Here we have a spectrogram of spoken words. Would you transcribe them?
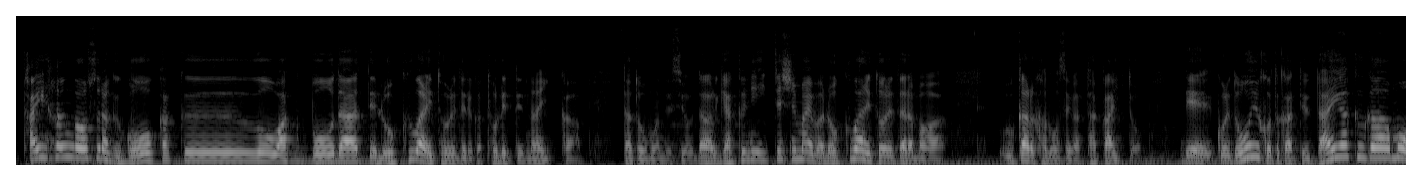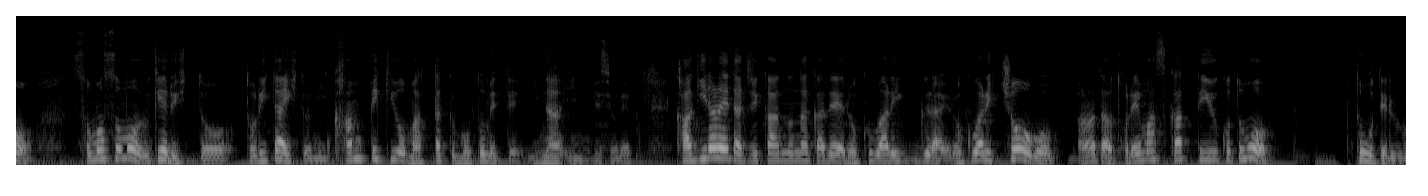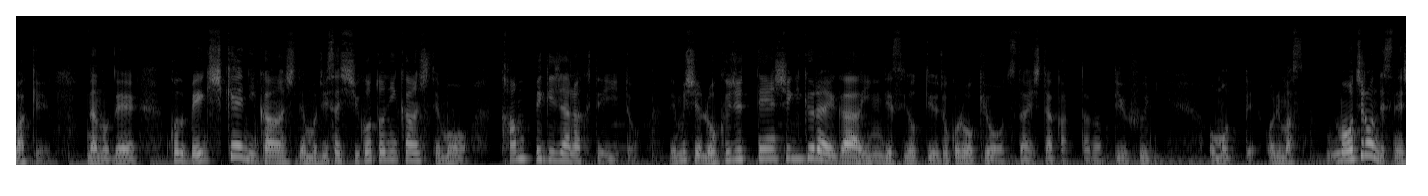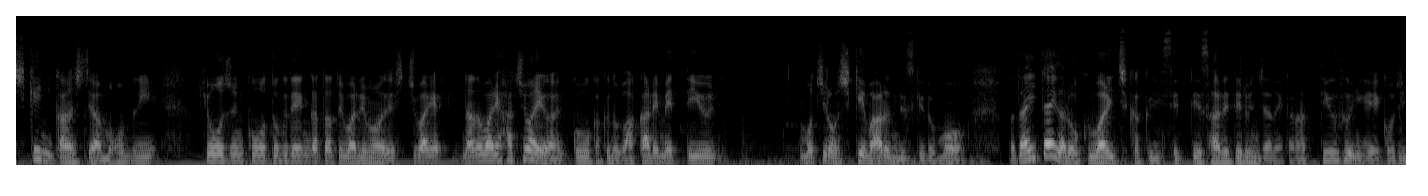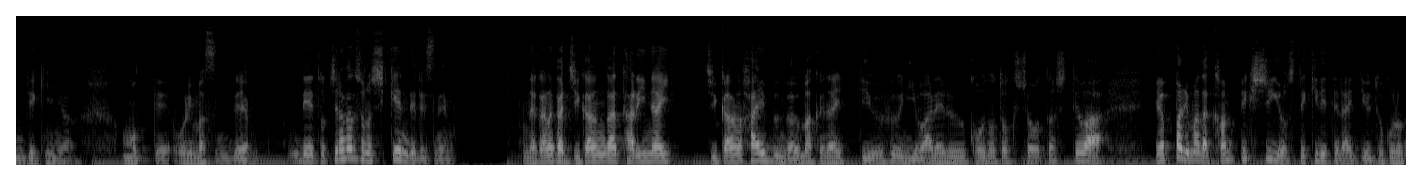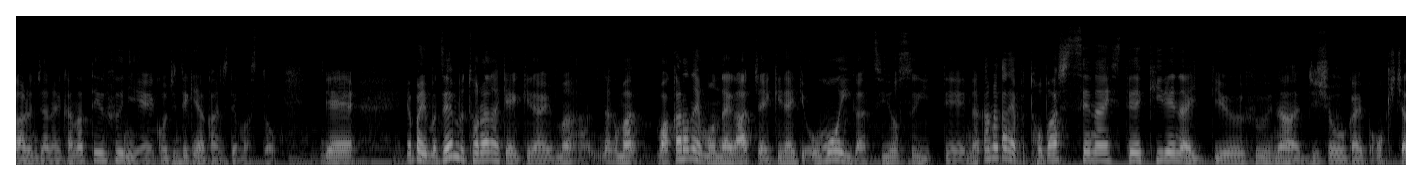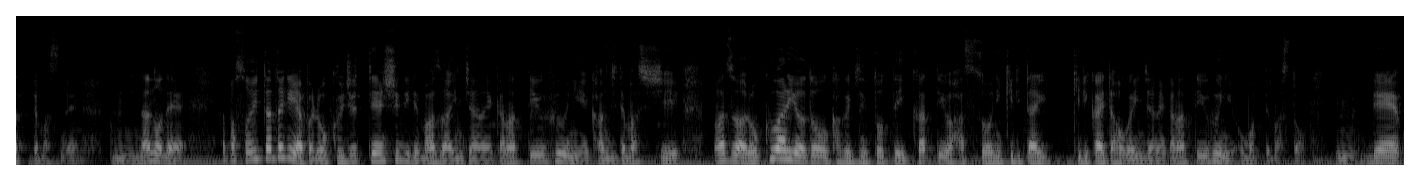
大半がおそらく合格をボーダーって6割取れてるか取れてないかだと思うんですよだから逆に言ってしまえば6割取れたらまあ受かる可能性が高いと。でこれどういうことかっていう大学側もそもそも受ける人取りたい人に完璧を全く求めていないんですよね。限られた時間の中で6割ぐらい6割超をあなたは取れますかっていうことを問うてるわけなのでこの弁試験に関しても実際仕事に関しても完璧じゃなくていいとでむしろ60点主義ぐらいがいいんですよっていうところを今日はお伝えしたかったなっていうふうに思います思っております。もちろんですね、試験に関してはもう本当に標準高得点型と言われるもので、7割、7割、8割が合格の分かれ目っていうもちろん試験もあるんですけども、大体が6割近くに設定されてるんじゃないかなっていうふうに、個人的には思っておりますんででどちらかとその試験でですねなかなか時間が足りない時間配分がうまくないっていうふうに言われる子の特徴としてはやっぱりまだ完璧主義を捨てきれてないっていうところがあるんじゃないかなっていうふうに、え個人的には感じてますと。でやっぱり全部取らなきゃいけないまあなんかま分からない問題があっちゃいけないっていう思いが強すぎてなかなかやっぱ飛ばせない捨てきれないっていう風な事象がやっぱ起きちゃってますね。うん、なのでやっぱそういった時にやっぱ60点主義でまずはいいんじゃないかなっていう風に感じてますしまずは6割をどう確実に取っていくかっていう発想に切りたい切り替えた方がいいんじゃないかなっていう風に思ってますと。うん、で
